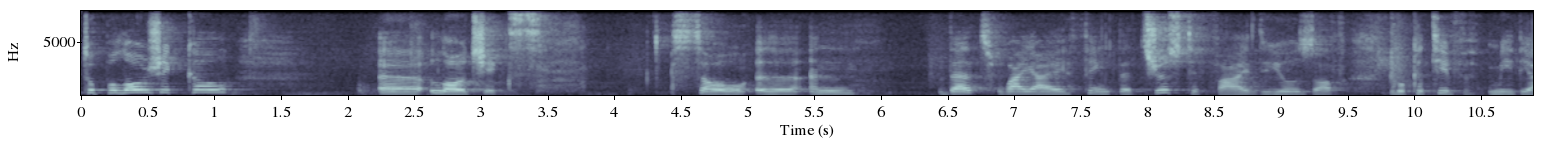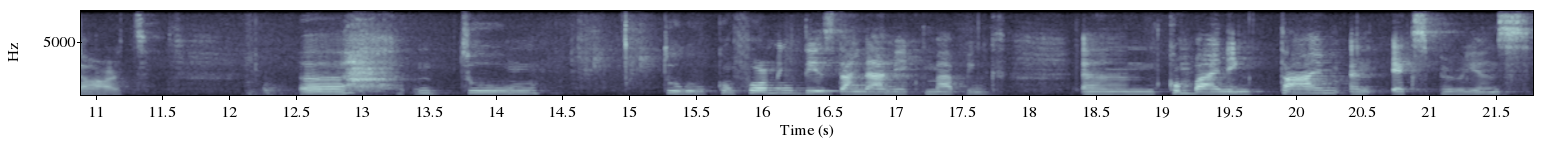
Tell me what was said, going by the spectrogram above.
topological uh, logics. So, uh, and that's why I think that justify the use of locative media art. Uh, to to conforming this dynamic mapping and combining time and experience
